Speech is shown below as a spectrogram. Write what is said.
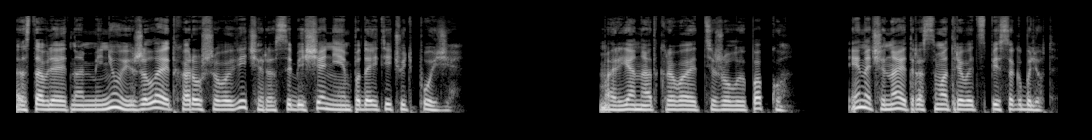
оставляет нам меню и желает хорошего вечера с обещанием подойти чуть позже. Марьяна открывает тяжелую папку и начинает рассматривать список блюд.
